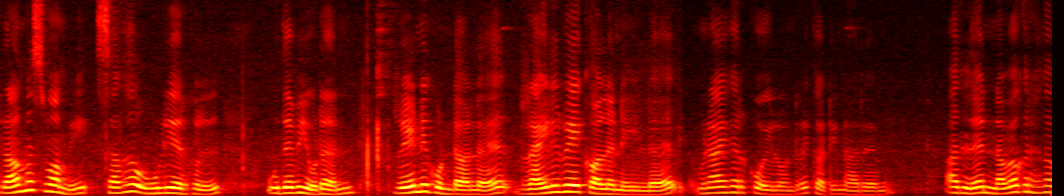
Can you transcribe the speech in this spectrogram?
ராமசுவாமி சக ஊழியர்கள் உதவியுடன் ரேணிகுண்டாவில் ரயில்வே காலனியில் விநாயகர் கோயில் ஒன்றை கட்டினார். அதில் நவகிரக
